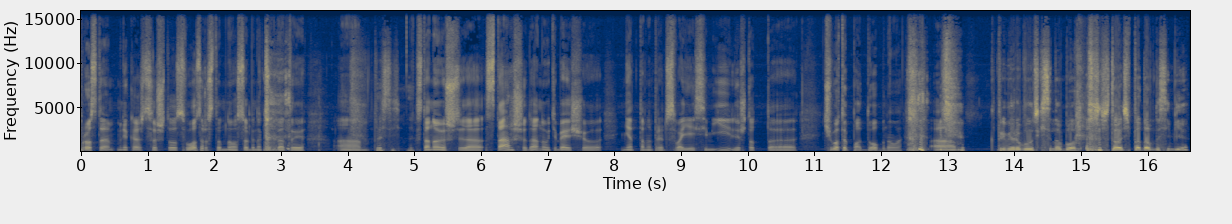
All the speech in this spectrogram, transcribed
Просто мне кажется, что с возрастом, ну, особенно когда ты Простите. становишься старше, да, но у тебя еще нет там, например, своей семьи или что-то чего-то подобного. К примеру, булочки Синабон, что очень подобно семье.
